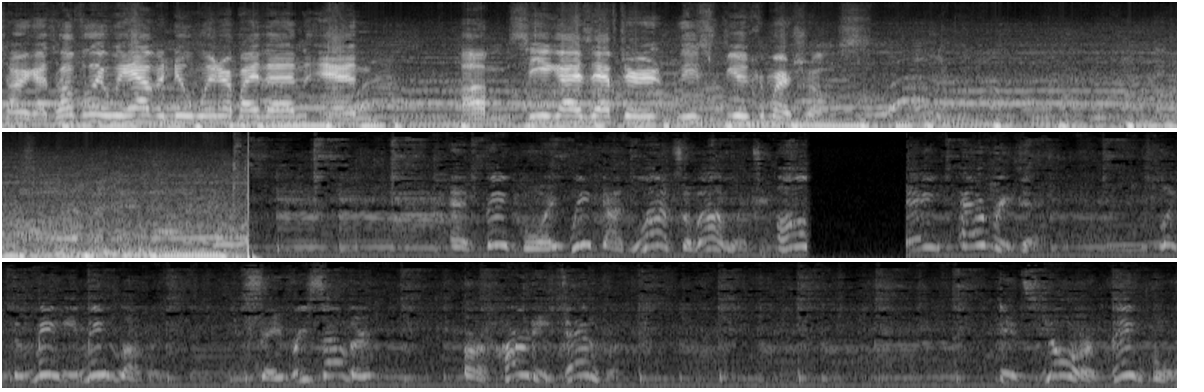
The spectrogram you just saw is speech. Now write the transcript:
sorry guys, hopefully we have a new winner by then, and um, see you guys after these few commercials. We've got lots of omelets all day, every day. Like the Meaty Meat Lovers, Savory Southern, or Hearty Denver. It's your Big Boy.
